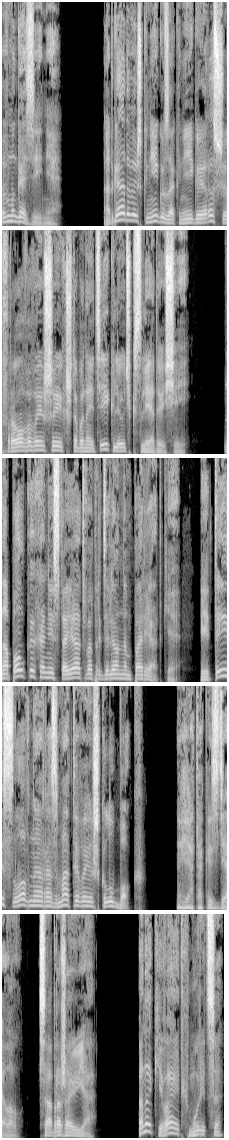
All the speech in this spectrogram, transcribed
в магазине. Отгадываешь книгу за книгой, расшифровываешь их, чтобы найти ключ к следующей. На полках они стоят в определенном порядке, и ты словно разматываешь клубок. Я так и сделал, соображаю я. Она кивает, хмурится,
